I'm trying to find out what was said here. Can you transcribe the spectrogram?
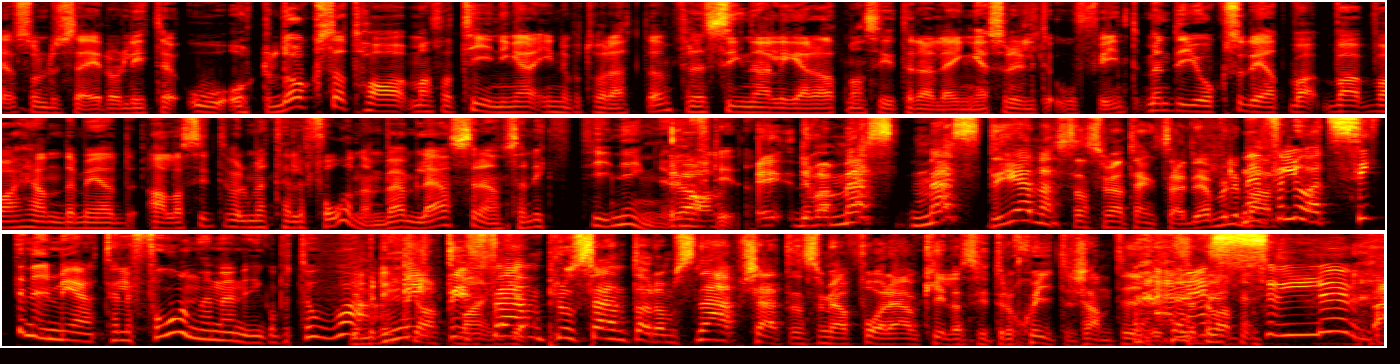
det som du säger då, lite oortodoxt att ha massa tidningar inne på toaletten för det signalerar att man sitter där länge så det är lite ofint. Men det är ju också det att vad, vad, vad händer med, alla sitter väl med telefonen, vem läser ens en riktig tidning nu Ja, för tiden? eh, det var mest, mest det nästan som jag tänkte säga. Jag ville bara... Men förlåt, sitter ni med era telefoner när ni går på toa? men det är klart man- 95 procent av de snapchatten som jag får är av killar som sitter och skiter samtidigt. Men sluta!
